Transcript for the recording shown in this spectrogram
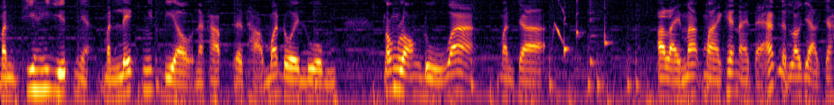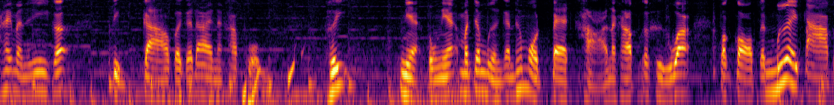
มันที่ให้ยึดเนี่ยมันเล็กนิดเดียวนะครับ แต่ถามว่าโดยรวม ต้องลองดูว่ามันจะอะไรมากมายแค่ไหนแต่ถ้าเกิดเราอยากจะให้มันนี่ก็ติดกาวไปก็ได้นะครับผมเฮ้ยเนี่ยตรงเนี้ยมันจะเหมือนกันทั้งหมด 8 ขานะครับก็คือว่าประกอบกันเมื่อยตาไป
